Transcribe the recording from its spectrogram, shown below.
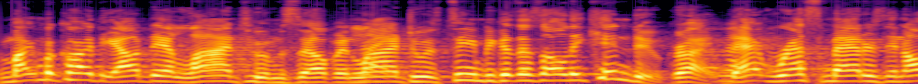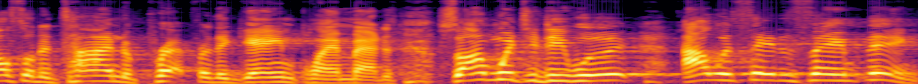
Mike McCarthy out there lying to himself and lying to his team because that's all he can do. Right. That rest matters, and also the time to prep for the game plan matters. So I'm with you, D Wood. I would say the same thing.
